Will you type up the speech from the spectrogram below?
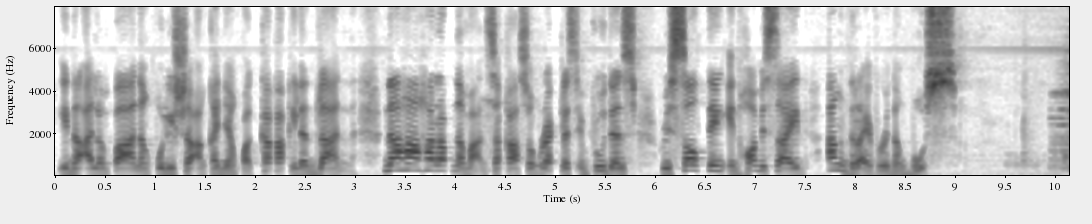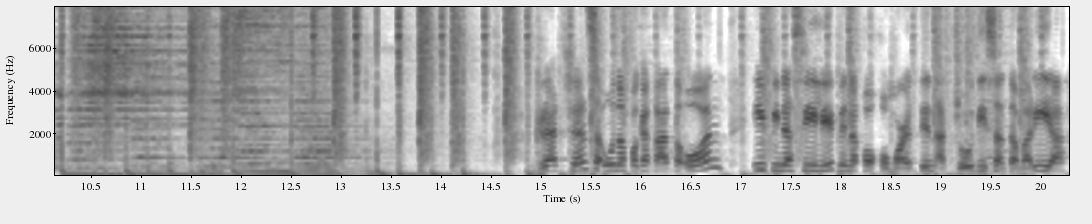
Inaalam pa ng pulisya ang kanyang pagkakakilanlan. Nahaharap naman sa kasong reckless imprudence resulting in homicide ang driver ng bus. Gretchen, sa unang pagkakataon, ipinasilip ni Coco Martin at Jody Santa Maria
